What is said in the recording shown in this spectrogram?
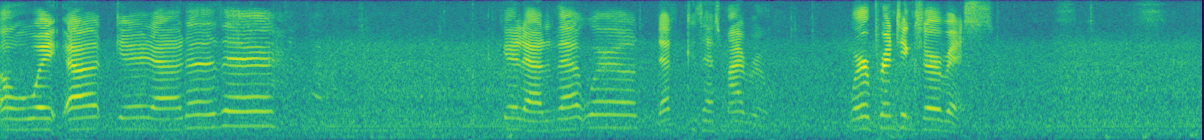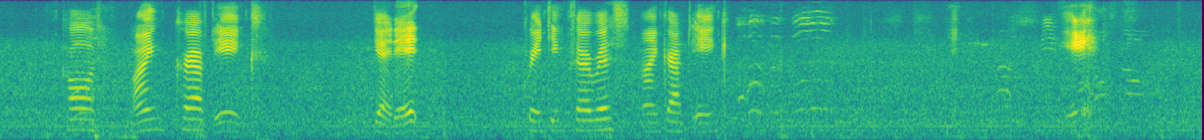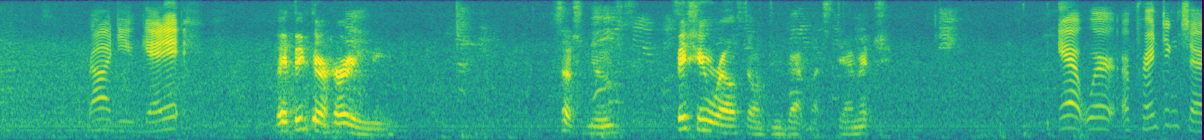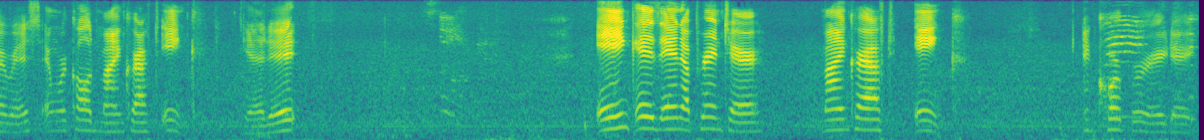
Oh wait, out, get out of there. Get out of that world. That's because that's my room. We're a printing service called Minecraft Inc. Get it? Printing service, Minecraft Inc. Yeah. Rod, do you get it? They think they're hurting me. Such noobs. Fishing rails don't do that much damage. Yeah, we're a printing service and we're called Minecraft Inc. Get it? Ink is in a printer. Minecraft Inc. Incorporated.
